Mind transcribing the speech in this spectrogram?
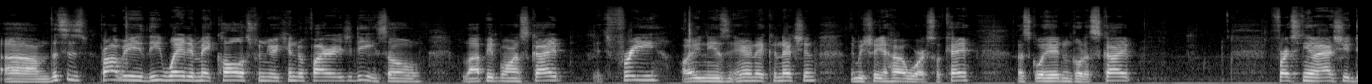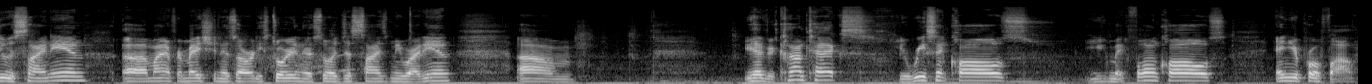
Um, this is probably the way to make calls from your Kindle Fire HD. So a lot of people on Skype. It's free. All you need is an internet connection. Let me show you how it works, okay? Let's go ahead and go to Skype. First thing I'll ask you to do is sign in. Uh, my information is already stored in there, so it just signs me right in. Um, you have your contacts, your recent calls, you can make phone calls, and your profile.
